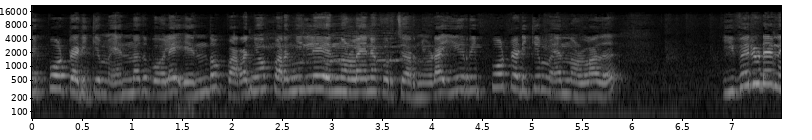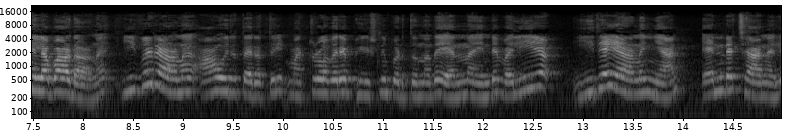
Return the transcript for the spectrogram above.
റിപ്പോർട്ട് അടിക്കും എന്നതുപോലെ എന്തോ പറഞ്ഞോ പറഞ്ഞില്ലേ എന്നുള്ളതിനെ കുറിച്ച് അറിഞ്ഞൂടാ. ഈ റിപ്പോർട്ട് അടിക്കും എന്നുള്ളത് ഇവരുടെ നിലപാടാണ്. ഇവരാണ് ആ ഒരു തരത്തിൽ മറ്റുള്ളവരെ ഭീഷണിപ്പെടുത്തുന്നത് എന്നതിന്റെ വലിയ ഇരയാണ് ഞാൻ എന്റെ ചാനൽ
